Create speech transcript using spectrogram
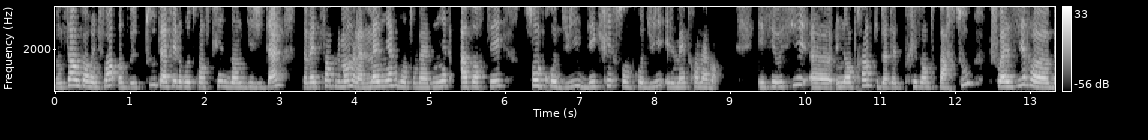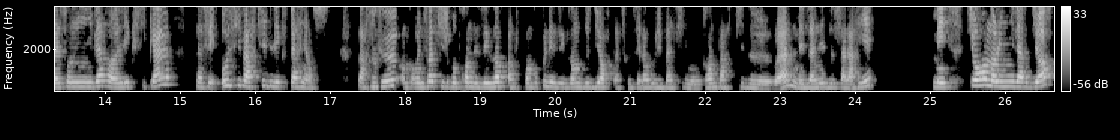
Donc ça, encore une fois, on peut tout à fait le retranscrire dans le digital. Ça va être simplement dans la manière dont on va venir apporter son produit, décrire son produit et le mettre en avant. Et c'est aussi une empreinte qui doit être présente partout. Choisir bah, son univers lexical, ça fait aussi partie de l'expérience. Parce mmh. que, encore une fois, si je reprends des exemples, je prends beaucoup les exemples de Dior parce que c'est là où j'ai passé une grande partie de, voilà, de mes années de salarié. Mais si on rentre dans l'univers Dior,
